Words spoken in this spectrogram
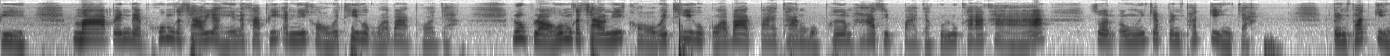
พี่มาเป็นแบบหุ้มกระเช้าอย่างนี้นะคะ พี่อันนี้ขอไว้ที่หกร้อยบาทพอจ้ะรูปหล่อหุ้มกระเช้านี้ขอไว้ที่หกร้อยบาทปลายทางบวกเพิ่มห้าสิบบาทจากคุณลูกค้าขาส่วนองค์นี้จะเป็นพักกิ่งจ้ะ เป็นพักกิ่ง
